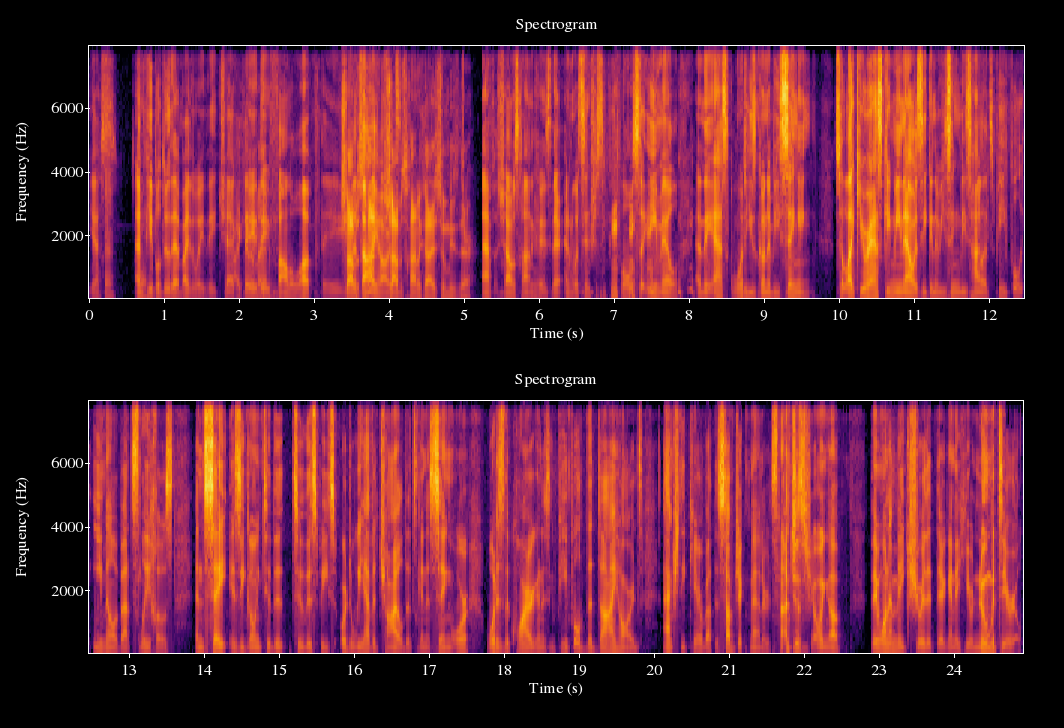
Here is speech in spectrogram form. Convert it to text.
Yes, Okay, and cool. people do that. By the way, they check, they they follow up. They Shabbos, the diehards. Shabbos Hanukkah, I assume he's there. After Shabbos Hanukkah is there. And what's interesting, people also email and they ask what he's going to be singing. So, like you're asking me now, is he going to be singing these highlights? People email about slichos and say, is he going to the, to this piece, or do we have a child that's going to sing, or what is the choir going to sing? People, the diehards, actually care about the subject matter. It's not just showing up. They want to make sure that they're going to hear new material.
